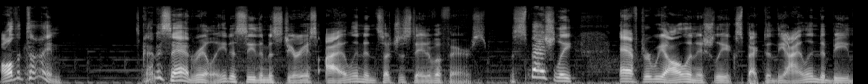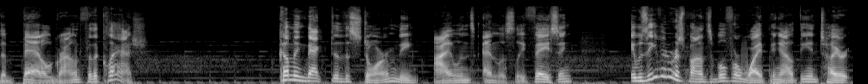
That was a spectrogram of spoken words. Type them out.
all the time. It's kind of sad, really, to see the mysterious island in such a state of affairs, especially after we all initially expected the island to be the battleground for the Clash. Coming back to the storm the island's endlessly facing, it was even responsible for wiping out the entire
